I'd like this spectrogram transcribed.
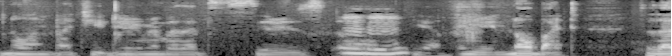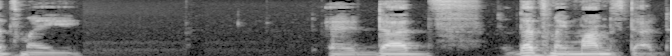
No one but you. Do you remember that series? Uh, Mhm. Yeah. Anyway, Norbert. So that's my uh, dad's. That's my mom's dad.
